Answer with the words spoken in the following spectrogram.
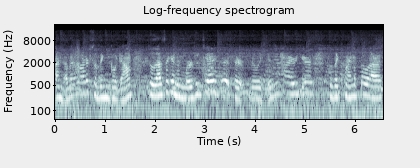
another ladder so they can go down. So that's like an emergency exit. There really is a fire here. So they climb up the ladder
